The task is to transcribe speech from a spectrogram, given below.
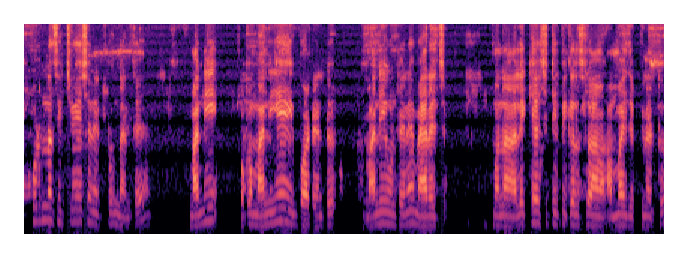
ఇప్పుడున్న సిచ్యువేషన్ ఎట్లుందంటే మనీ ఒక మనీయే ఇంపార్టెంట్. మనీ ఉంటేనే మ్యారేజ్. మొన్న అలెక్యాచి టిపికల్స్లో అమ్మాయి చెప్పినట్టు.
